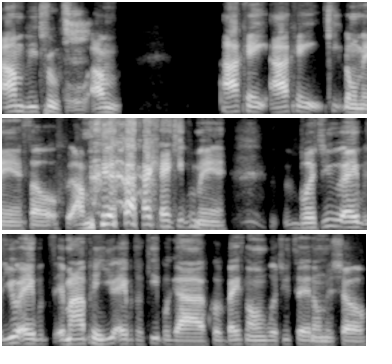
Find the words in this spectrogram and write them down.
I'm be truthful. I'm I can't I can't keep no man, so I'm I can't keep a man. But you able you're able to, in my opinion you're able to keep a guy because based on what you said on the show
